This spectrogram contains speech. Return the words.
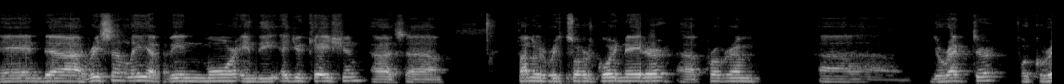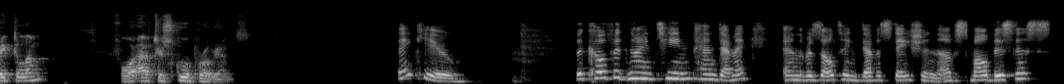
And uh, recently I've been more in the education as a family resource coordinator, program uh, director for curriculum for after school programs. Thank you. The COVID-19 pandemic and the resulting devastation of small business,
